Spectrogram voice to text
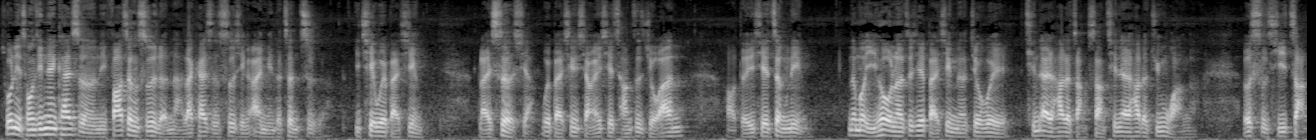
说你从今天开始，你发政施人呐，来开始施行爱民的政治，一切为百姓来设想，为百姓想一些长治久安啊的一些政令。那么以后呢，这些百姓呢就会亲爱他的掌上，亲爱他的君王啊。而使其长，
